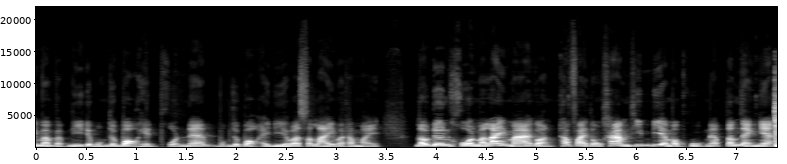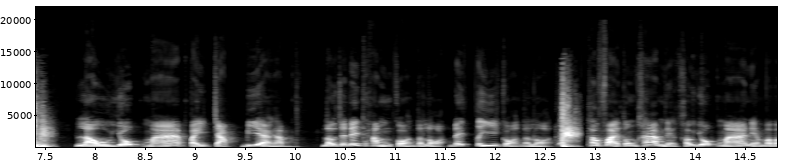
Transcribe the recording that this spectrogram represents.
ด์มาแบบนี้เดี๋ยวผมจะบอกเหตุผลนะผมจะบอกไอเดียว่าสไลด์มาทำไม เราเดินโคนมาไล่ม้าก่อน ถ้าฝ่ายตรงข้ามที่เบี้ยมาผูกนะตำแหน่งเนี้ยเรายกม้าไปจับเบี้ยครับเราจะได้ทำก่อนตลอดได้ตีก่อนตลอด ถ้าฝ่ายตรงข้ามเนี่ยเขายกม้าเนี่ยมา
